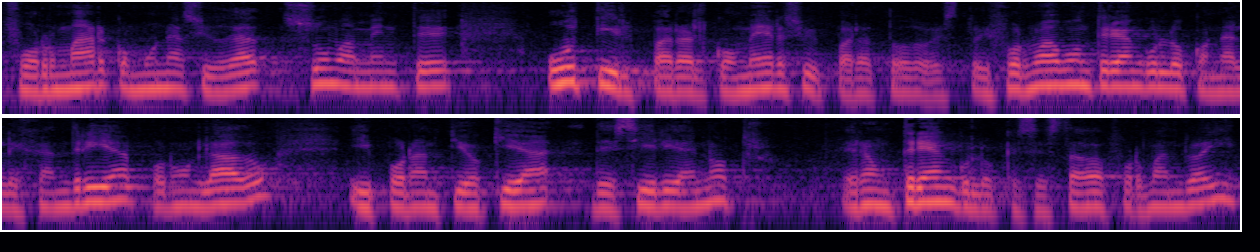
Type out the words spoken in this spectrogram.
formar como una ciudad sumamente útil para el comercio y para todo esto. Y formaba un triángulo con Alejandría por un lado y por Antioquía de Siria en otro. Era un triángulo que se estaba formando ahí.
